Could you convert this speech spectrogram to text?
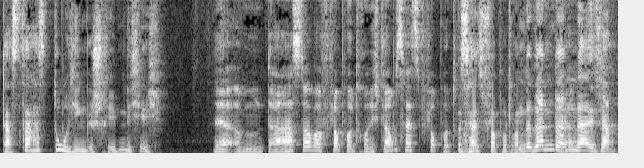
Das da hast du hingeschrieben, nicht ich. Ja, ähm, da hast du aber Flopotron. Ich glaube, es heißt Flopotron. Das heißt Floppotron. Dann, dann, Ja. ich habe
